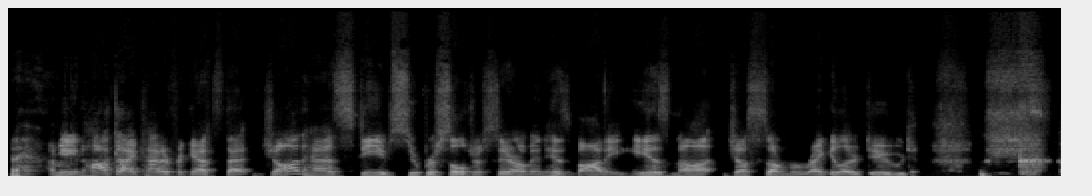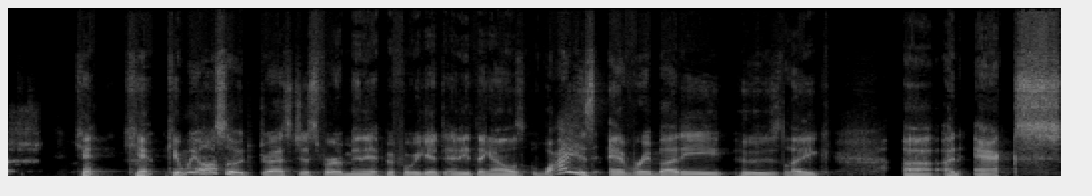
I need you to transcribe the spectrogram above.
I mean, Hawkeye kind of forgets that John has Steve's super soldier serum in his body. He is not just some regular dude. Can, can can we also address just for a minute before we get to anything else? Why is everybody who's like uh, an ex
